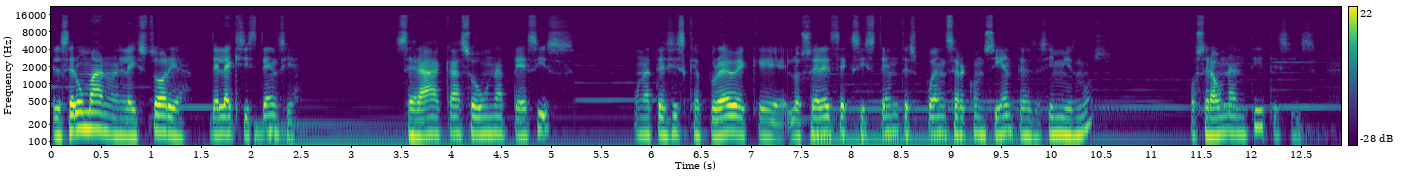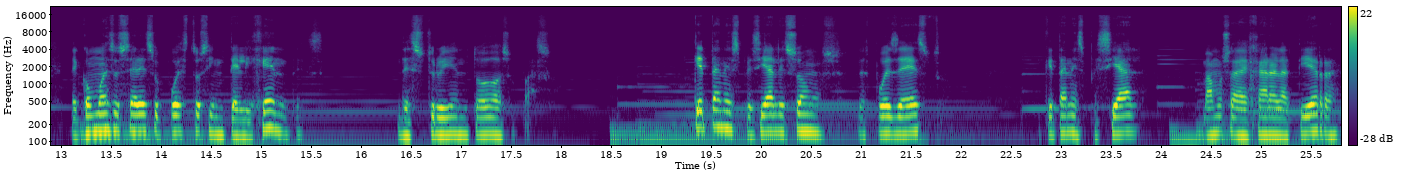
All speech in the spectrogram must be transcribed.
El ser humano en la historia de la existencia ¿Será acaso una tesis? ¿Una tesis que pruebe que los seres existentes pueden ser conscientes de sí mismos? ¿O será una antítesis de cómo esos seres supuestos inteligentes destruyen todo a su paso? ¿Qué tan especiales somos después de esto? ¿Y qué tan especial vamos a dejar a la Tierra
